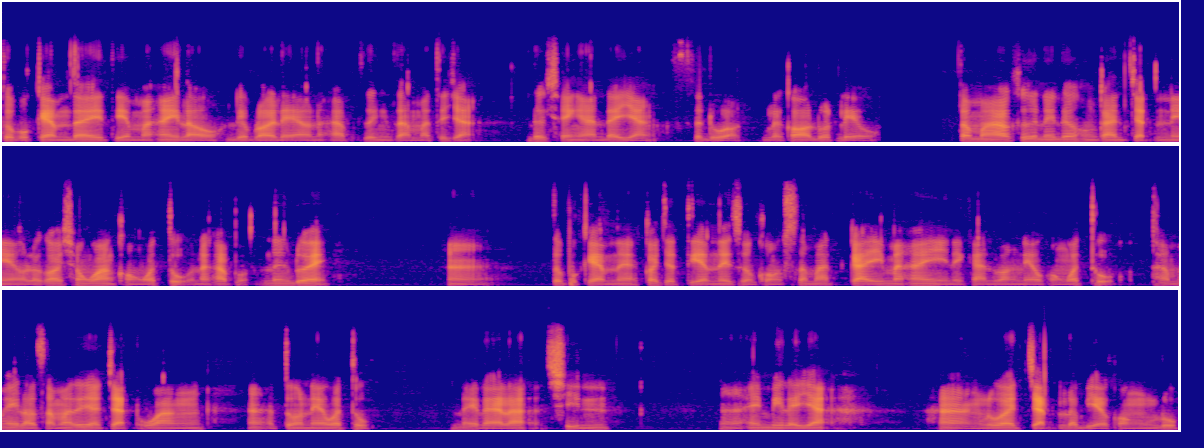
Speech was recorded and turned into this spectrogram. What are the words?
ตัวโปรแกรมได้เตรียมมาให้เราเรียบร้อยแล้วนะครับ ซึ่งสามารถที่จะเลือกใช้งานได้อย่าง สะดวกแล้วก็รวดเร็ว ต่อมาก็คือในเรื่องของการจัดแนวแล้วก็ช่องว่างของวัตถุนะครับ เนื่องด้วยตัวโปรแกรมเนี่ยก็จะเตรียมในส่วนของ Smart Guide มาให้ในการวางแนวของวัตถุทำให้เราสามารถที่จะจัดวางตัวแนววัตถุในหลายละชิ้นให้มีระยะห่างหรือว่าจัดระเบียบของรูป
